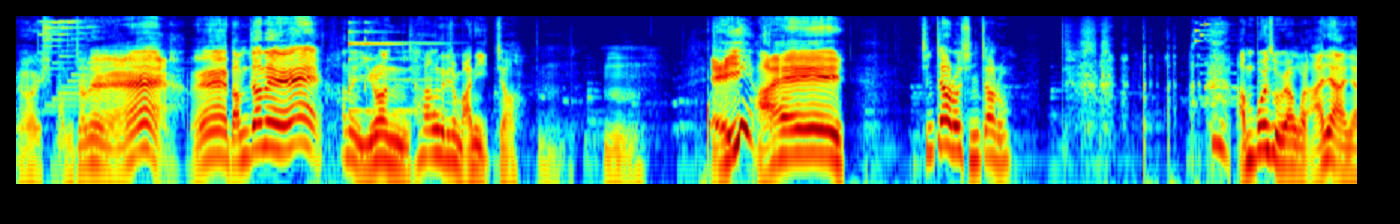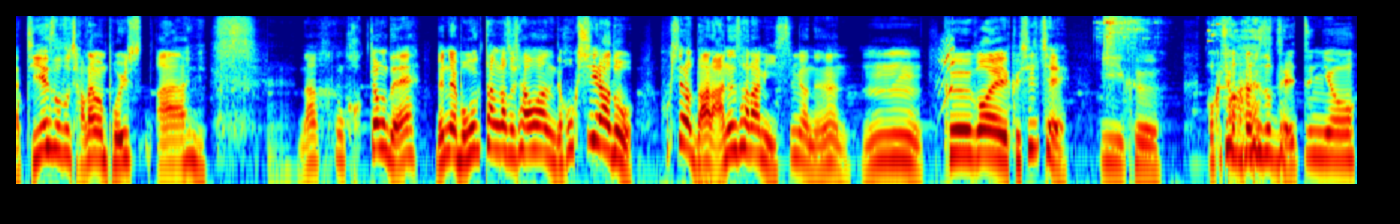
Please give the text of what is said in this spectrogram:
야씨 남자네. 에 남자네. 하는 이런 상황들이 좀 많이 있죠. 음, 음. 에이? 아이. 진짜로 진짜로 안 보여서 오해한 걸. 아니야 아니야. 뒤에서도 잘하면 보일 수 아니. 나 가끔 걱정돼. 맨날 목욕탕 가서 샤워하는데 혹시라도 혹시라도 날 아는 사람이 있으면은 음 그거의 그 실체 이 그 걱정 안 하셔도 될 듯요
